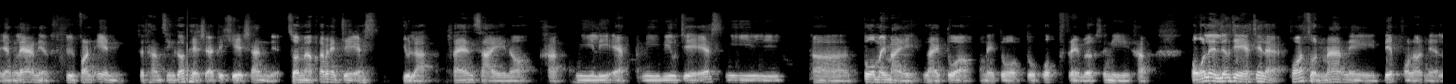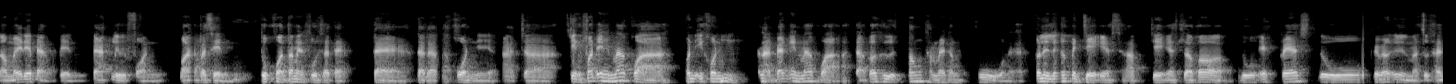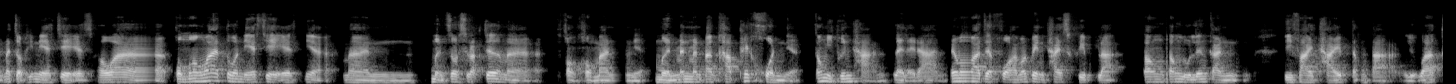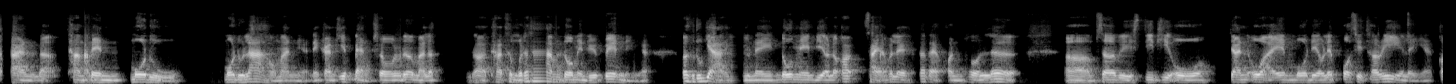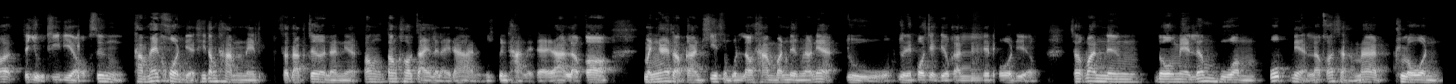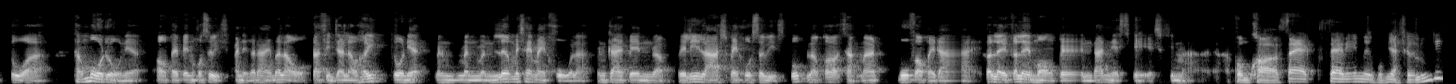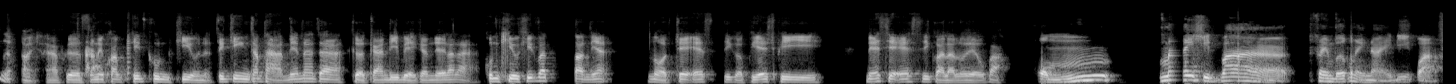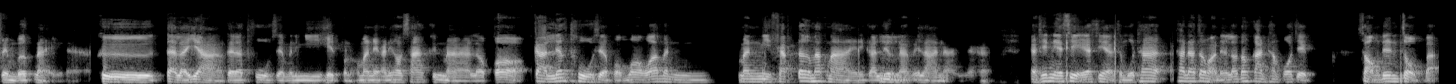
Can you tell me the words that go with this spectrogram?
อย่างแรกเนี่ยคือ front end จะทำ single page application เนี่ยส่วนมากก็เป็น JS อยู่ละ client side เนาะครับมี React มี Vue.js มีตัวใหม่ ๆ หลายตัวในตัวตัวพวก framework นี้ครับ ผมก็เลยเลือก JS นี่แหละ เพราะว่าส่วนมากใน dev ของเราเนี่ยเราไม่ได้แบ่งเป็น back หรือ front ร้อยเปอร์เซ็นทุกคนต้องเป็น full stack แต่แต่ละคนเนี่ยอาจจะเก่ง front end มากกว่า คนอีกคนถนัด back end มากกว่า แต่ก็คือต้องทำได้ทั้งคู่นะก็เลยเลือกเป็น JS ครับ JS แล้วก็ดู Express ดู framework อื่นมาสุดท้ายมาจบที่ Nest.js เพราะว่าผมมองว่าตัว Nest.js เนี่ยมันเหมือนโซล structure มาของของมันเนี่ยเหมือนมันมันบังคับให้คนเนี่ยต้องมีพื้นฐานหลาย ๆ ด้าน ไม่ว่าจะความว่าเป็น TypeScript ละ ต้องต้องรู้เรื่องการ define type ต่างๆ หรือว่าการแบบทำเป็น module modular ของมันเนี่ยในการที่แบ่งโชเดอร์มาแล้วถ้าสมมติถ้าทำ domain-driven อย่างเงี้ยก็คือทุกอย่างอยู่ในโดเมนเดียวแล้วก็ใส่เข้าไปเลยตั้งแต่ controller เอ่อ service DTO ยัน ORM model repository อะไรเงี้ยก็จะอยู่ที่เดียว ซึ่งทำให้คนเนี่ยที่ต้องทำใน structure นั้นเนี่ยต้องต้องเข้าใจหลาย ๆ ด้าน มีพื้นฐานหลาย ๆ ด้าน แล้วก็มันง่ายต่อการที่สมมติเราทำวันหนึ่งแล้วเนี่ยอยู่อยู่ในโปรเจกต์เดียวกัน repo เดียวสักวันหนึ่งโดเมนเริ่มบวมปุ๊บเนี่ยเราก็สามารถโคลนตัว ทั้งโมดูลเนี่ยออกไปเป็นโคสวิชอันหนึ่งก็ได้เมื่อเราตัดสินใจแล้วเฮ้ยตัวเนี้ยมันมันมันเริ่มไม่ใช่ไมโครแล้ว มันกลายเป็นแบบ very large micro service ปุ๊บแล้วก็สามารถ move ออกไปได้ ก็เลยก็เลยมองเป็นด้าน Nest.js ขึ้นมานะครับผมขอแทรกแทรกนิดนึงผมอยากจะรู้นิดหน่อยนะครับคือในความคิดคุณคิวเนี่ยจริงๆคำถามเนี้ยน่าจะเกิดการดีเบตกันเยอะแล้วล่ะคุณคิวคิดว่าตอนเนี้ย Node.js ดีกว่า PHP Nest.js ดีกว่า Laravel เปล่าผม ไม่คิดว่า framework ไหนๆดีกว่า framework ไหนนะ คือแต่ละอย่างแต่ละ tool เนี่ยมันมีเหตุผลของมันในการที่เขาสร้างขึ้นมา แล้วก็การเลือก tool เนี่ยผมมองว่ามันมันมี factor มากมายในการเลือกณเวลานั้นนะฮะอย่างที่ NSCS เนี่ยสมมติถ้าถ้าณจังหวะนึงเราต้องการทำโปรเจกต์สองเดือนจบอะ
